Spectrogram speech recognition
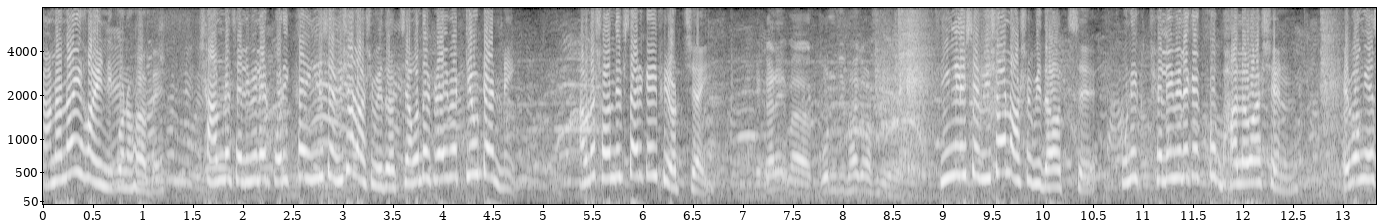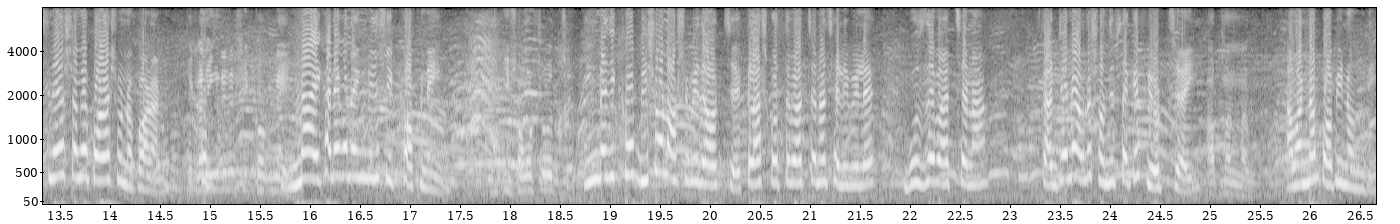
জানানোই হয়নি কোনোভাবে। সামনে ছেলেমেয়ের পরীক্ষা ইংলিশে ভীষণ অসুবিধা হচ্ছে। আমাদের প্রাইভেট টিউটার নেই। আমরা সন্দীপ স্যারকেই ফেরত চাই। এখানে কোন বিভাগে অসুবিধা ইংলিশে ভীষণ অসুবিধা হচ্ছে। উনি ছেলেমেয়েকে খুব ভালোবাসেন এবং স্নেহের সঙ্গে পড়াশোনা করান। এখানে ইংরেজি শিক্ষক নেই? না এখানে কোনো ইংরেজি শিক্ষক নেই। কি সমস্যা হচ্ছে? ইংরেজি খুব ভীষণ অসুবিধা হচ্ছে। ক্লাস করতে পারছে না ছেলেমেয়ে বুঝতে পারছে না। তার জন্য আমরা সন্দীপ স্যারকে ফেরত চাই। আপনার নাম? আমার নাম পপি নন্দী।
